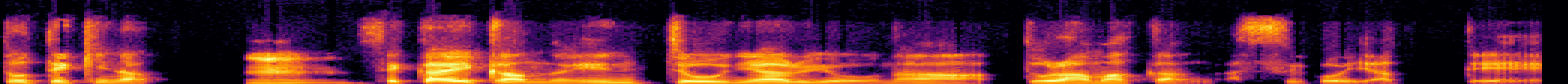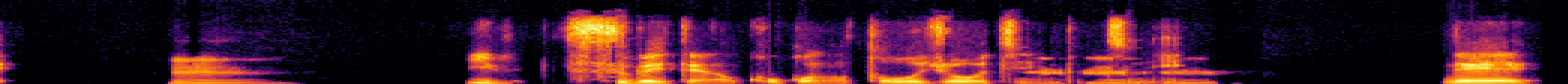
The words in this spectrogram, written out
ド的なうん。世界観の延長にあるようなドラマ感がすごいあって、うん。すべての個々の登場人物に。うんで、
